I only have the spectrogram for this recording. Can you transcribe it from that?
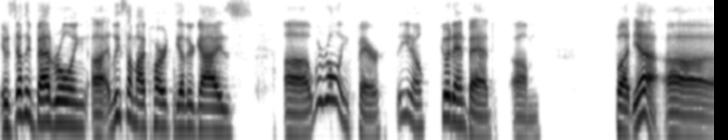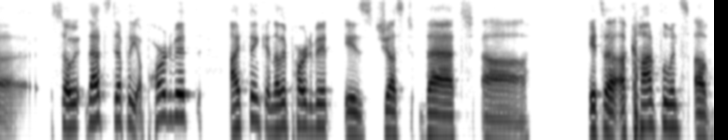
It was definitely bad rolling. Uh, at least on my part, the other guys uh, were rolling fair. You know, good and bad. Um, but yeah, uh, so that's definitely a part of it. I think another part of it is just that uh, it's a, a, confluence of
